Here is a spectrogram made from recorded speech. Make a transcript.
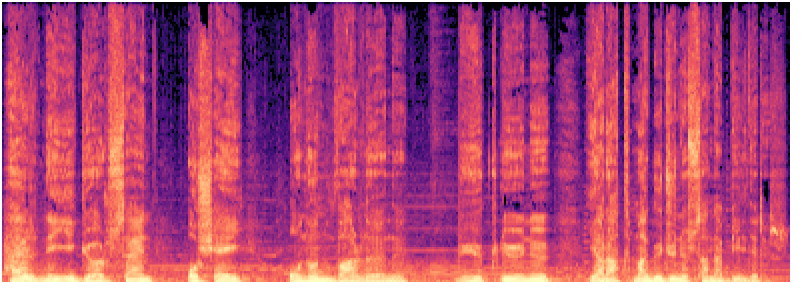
her neyi görsen o şey onun varlığını, büyüklüğünü, yaratma gücünü sana bildirir.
